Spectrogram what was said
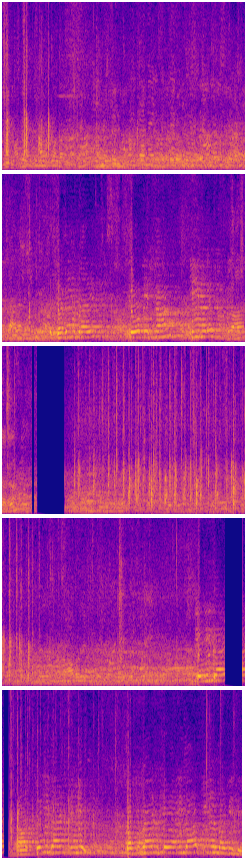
second prize Gagan prize Shiva Krishna तीन फ़र्स्ट प्राइज के अनिता सीनियर पार्टी से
